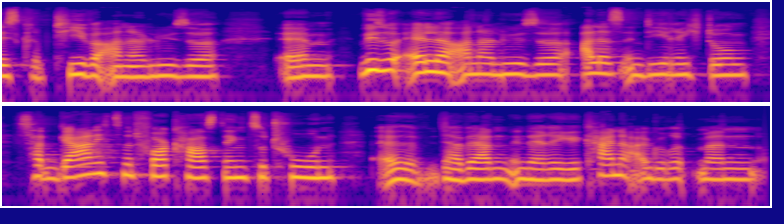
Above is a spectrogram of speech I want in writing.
Deskriptive Analyse, ähm, visuelle Analyse, alles in die Richtung. Es hat gar nichts mit Forecasting zu tun. Äh, da werden in der Regel keine Algorithmen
